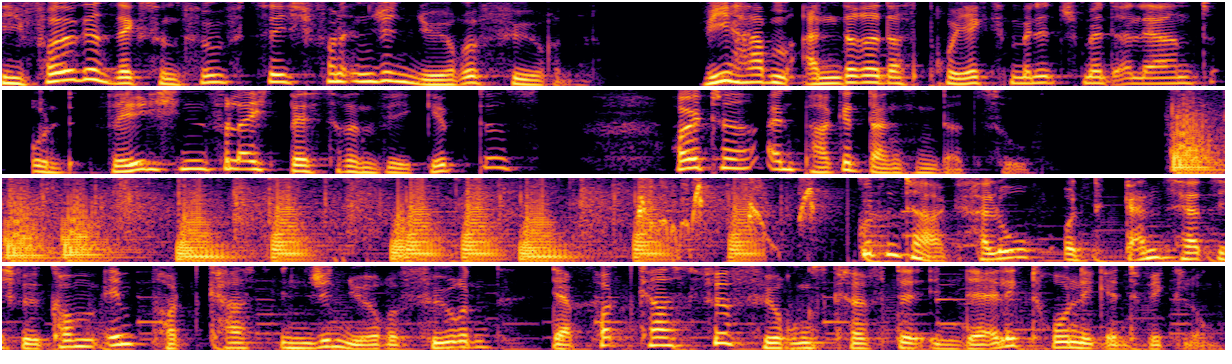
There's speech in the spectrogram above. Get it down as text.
Die Folge 56 von Ingenieure führen. Wie haben andere das Projektmanagement erlernt und welchen vielleicht besseren Weg gibt es? Heute ein paar Gedanken dazu. Guten Tag, hallo und ganz herzlich willkommen im Podcast Ingenieure führen, der Podcast für Führungskräfte in der Elektronikentwicklung.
